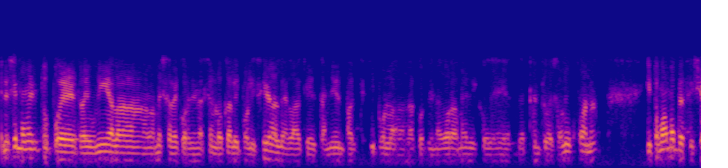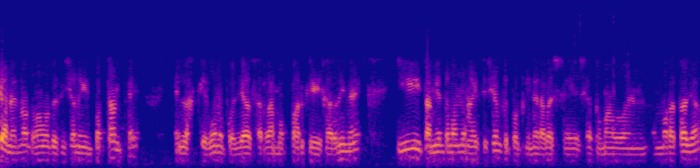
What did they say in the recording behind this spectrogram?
En ese momento, pues reunía la, la, mesa de coordinación local y policial, en la que también participó la, coordinadora médico del Centro de Salud, Juana, y tomamos decisiones, ¿no? Tomamos decisiones importantes en las que, bueno, pues ya cerramos parques y jardines y también tomamos una decisión que por primera vez se, ha tomado en, Moratalla,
